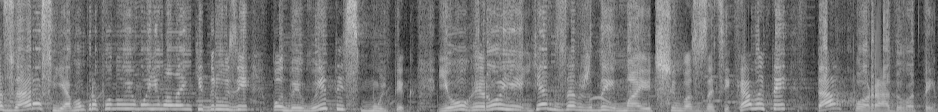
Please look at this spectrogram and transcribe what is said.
А зараз я вам пропоную, мої маленькі друзі, подивитись мультик. Його герої, як завжди, мають чим вас зацікавити та порадувати.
